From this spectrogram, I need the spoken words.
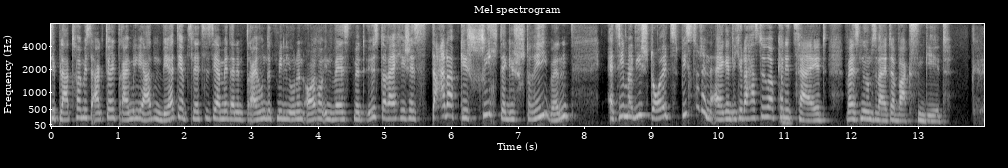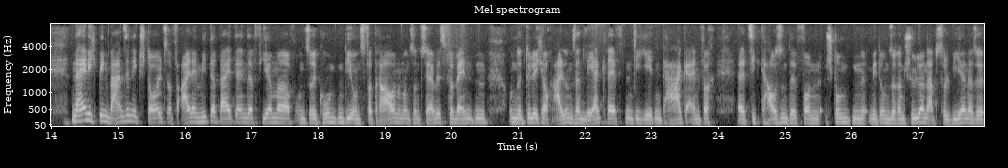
Die Plattform ist aktuell drei Milliarden wert. Ihr habt letztes Jahr mit einem 300 Millionen Euro Investment österreichische Startup-Geschichte geschrieben. Erzähl mal, wie stolz bist du denn eigentlich oder hast du überhaupt keine Zeit, weil es nur ums Weiterwachsen geht? Nein, ich bin wahnsinnig stolz auf alle Mitarbeiter in der Firma, auf unsere Kunden, die uns vertrauen und unseren Service verwenden und natürlich auch all unseren Lehrkräften, die jeden Tag einfach äh, zigtausende von Stunden mit unseren Schülern absolvieren. Also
